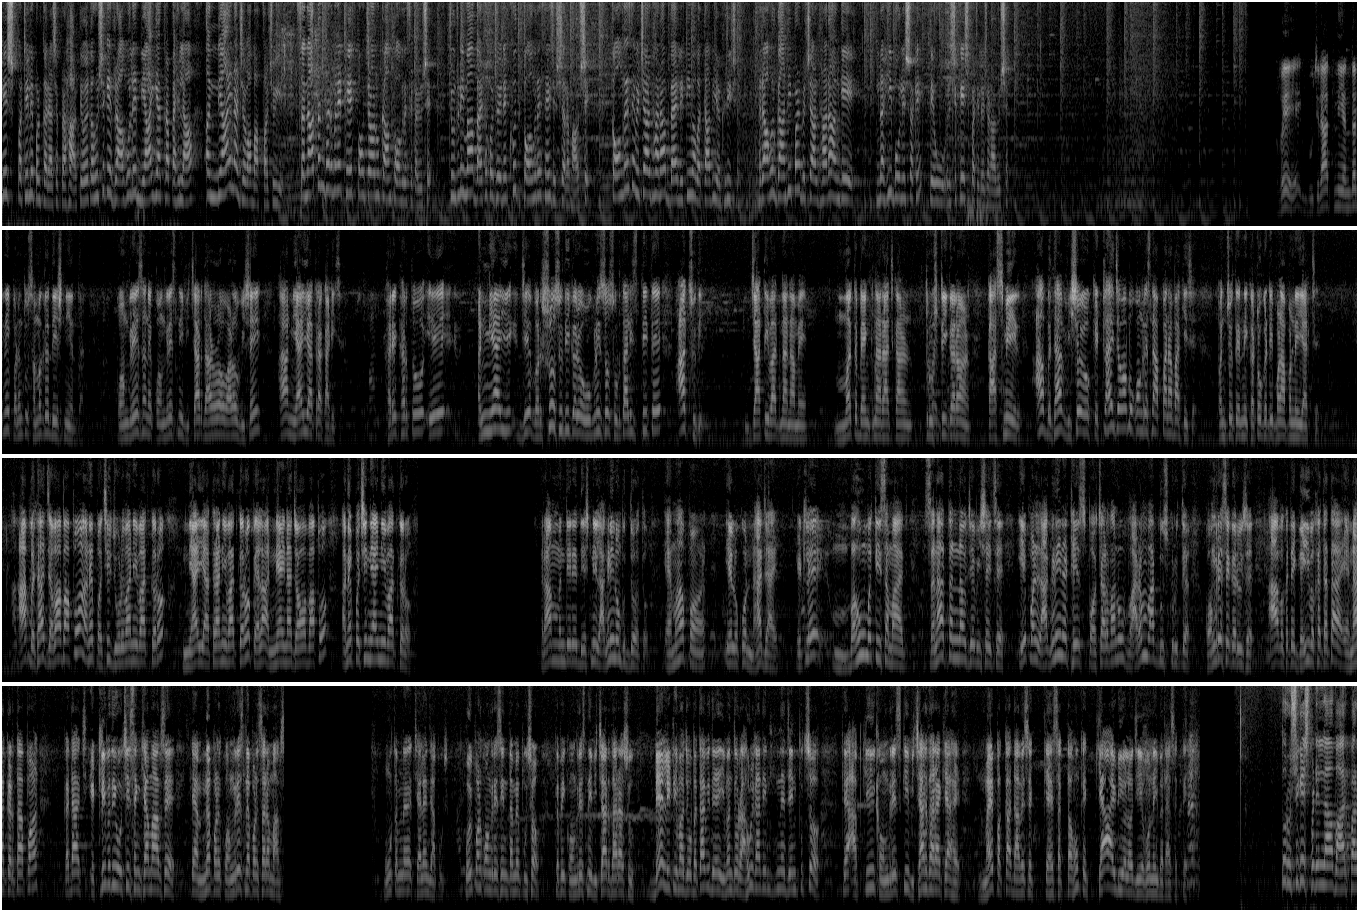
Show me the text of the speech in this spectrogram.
Cache પટેલે પણ કર્યા છે પ્રહાર. તેઓએ કહ્યું છે કે રાહુલે ન્યાય યાત્રા પહેલા અન્યાયના જવાબ આપવા જોઈએ. સનાતન ધર્મને ઠેસ પહોંચાડવાનું કામ કોંગ્રેસે કર્યું છે. ચૂંટણીમાં બેઠકો જોઈને ખુદ કોંગ્રેસને જ શરમ આવશે. કોંગ્રેસની વિચારધારા બે લીટીમાં બતાવી અઘરી છે. રાહુલ ગાંધી પણ વિચારધારા અંગે નહીં બોલી શકે તેવું ઋષિકેશ પટેલે જણાવ્યું છે. હવે ગુજરાતની અંદર નહીં, પરંતુ સમગ્ર દેશની અંદર. કોંગ્રેસ અને કોંગ્રેસની વિચારધારાવાળો વિષય આ ન્યાય યાત્રા કાઢી છે. ખરેખર તો એ અન્યાય જે વર્ષો સુધી કર્યો ઓગણીસો સુડતાલીસથી તે આજ સુધી, જાતિવાદના નામે, મત બેંકના રાજકારણ, તૃષ્ટિકરણ, કાશ્મીર, આ બધા વિષયો કેટલાય જવાબો કોંગ્રેસને આપવાના બાકી છે. પંચોતેરની કટોકટી પણ આપણને યાદ છે. આ બધા જવાબ આપો અને પછી જોડવાની વાત કરો. ન્યાય યાત્રાની વાત કરો, પહેલા અન્યાયના જવાબ આપો અને પછી ન્યાયની વાત કરો. રામ મંદિર દેશની લાગણીનો મુદ્દો હતો. એમાં પણ એ લોકો ના જાય એટલે બહુમતી સમાજ, સનાતનનો જે વિષય છે, એ પણ લાગણીને ઠેસ પહોંચાડવાનું વારંવાર દુષ્કૃત્ય કોંગ્રેસે કર્યું છે. આ વખતે ગઈ વખત હતા, એના કરતાં પણ કદાચ એટલી બધી ઓછી સંખ્યામાં આવશે કે એમને પણ કોંગ્રેસને પણ શરમ આવશે. હું તમને ચેલેન્જ આપું છું. કોઈ પણ કોંગ્રેસીને તમે પૂછો કે ભાઈ કોંગ્રેસની વિચારધારા શું? બે લીટીમાં જો બતાવી દે ઇવન તો રાહુલ ગાંધીને જઈને પૂછશો કે આપકી કોંગ્રેસ કી વિચારધારા ક્યાં है મેં પક્કા દાવે સે कह सकता હું કે ક્યાં આઈડિયોલોજી है वो नहीं बता सकते तो ऋषिकेश पटेल વાર वार पर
